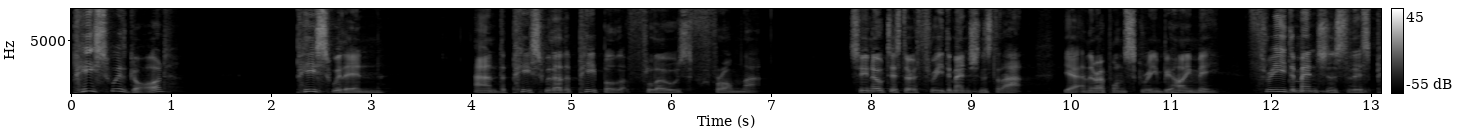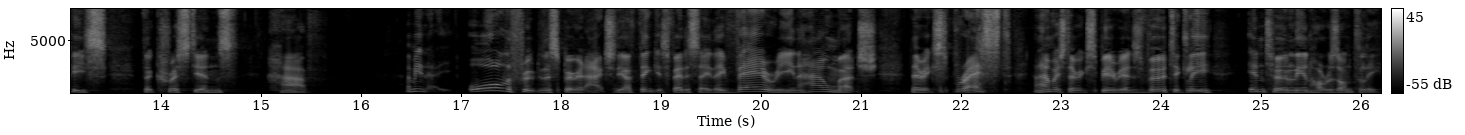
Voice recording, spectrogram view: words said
peace with God, peace within, and the peace with other people that flows from that. So you notice there are three dimensions to that. Yeah, and they're up on screen behind me. Three dimensions to this peace that Christians have. I mean, all the fruit of the Spirit, actually, I think it's fair to say, they vary in how much they're expressed and how much they're experienced vertically, internally, and horizontally.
